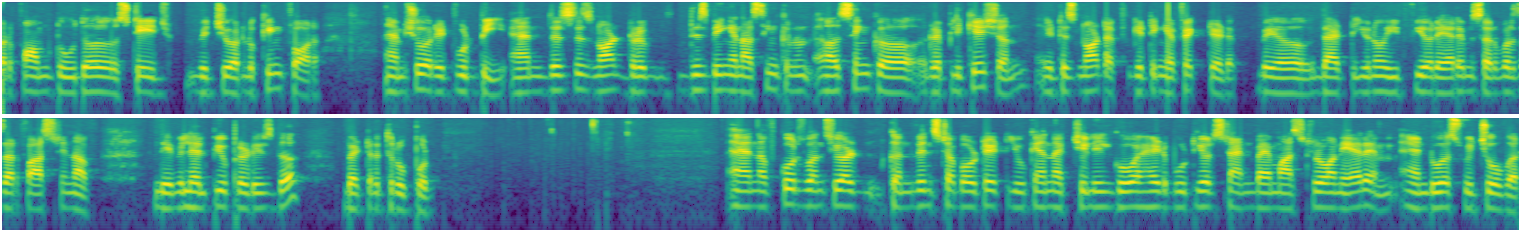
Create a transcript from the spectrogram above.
perform to the stage which you are looking for I'm sure it would be. And this is not this being an async async uh, replication. It is not getting affected. Uh, that you know if your ARM servers are fast enough, they will help you produce the better throughput. And of course, once you are convinced about it, you can actually go ahead, boot your standby master on ARM and do a switch over.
